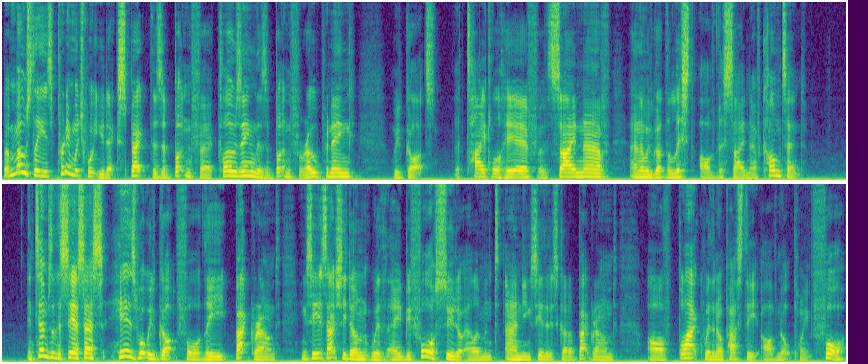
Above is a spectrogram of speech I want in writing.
but mostly it's pretty much what you'd expect. There's a button for closing, there's a button for opening, we've got a title here for side nav, and then we've got the list of the side nav content. In terms of the CSS, here's what we've got for the background. You can see it's actually done with a before pseudo element, and you can see that it's got a background of black with an opacity of 0.4.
